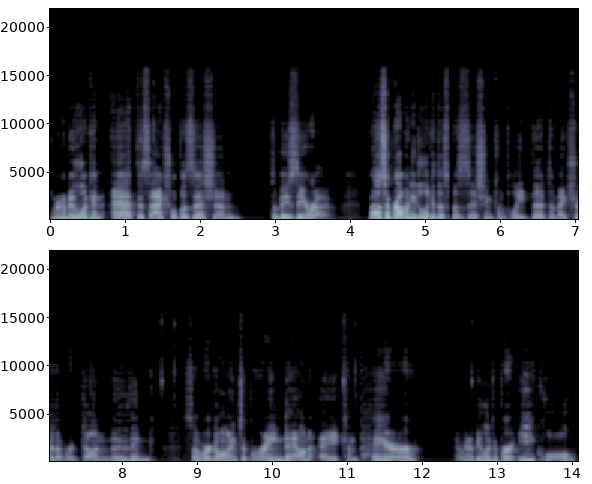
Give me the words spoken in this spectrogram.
we're going to be looking at this actual position to be zero. We also probably need to look at this position complete bit to make sure that we're done moving. So we're going to bring down a compare and we're going to be looking for equal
